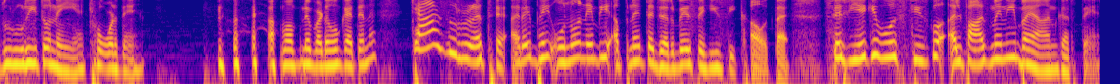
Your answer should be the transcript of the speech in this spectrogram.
ज़रूरी तो नहीं है छोड़ दें। हम अपने बड़ों को कहते हैं ना क्या ज़रूरत है? अरे भाई उन्होंने भी अपने तजर्बे से ही सीखा होता है। सिर्फ़ ये कि वो उस चीज़ को अल्फाज में नहीं बयान करते हैं।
